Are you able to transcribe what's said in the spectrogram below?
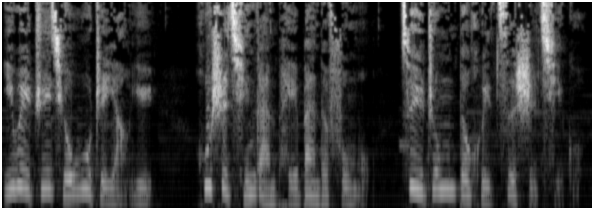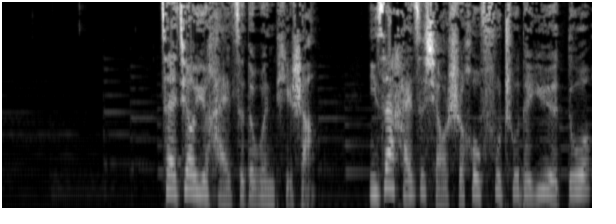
一味追求物质养育、忽视情感陪伴的父母，最终都会自食其果。在教育孩子的问题上，你在孩子小时候付出的越多，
